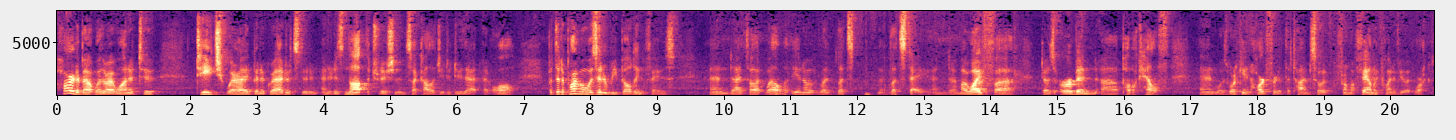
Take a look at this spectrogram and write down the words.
hard about whether I wanted to teach where I had been a graduate student. And it is not the tradition in psychology to do that at all. But the department was in a rebuilding phase. And I thought, well, you know, let, let's, let's stay. And uh, my wife uh, does urban uh, public health and was working in Hartford at the time. So it, from a family point of view, it worked,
